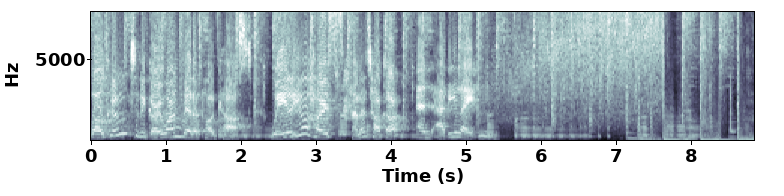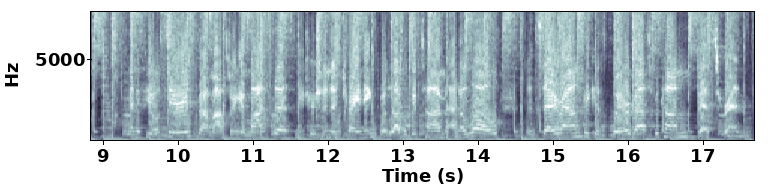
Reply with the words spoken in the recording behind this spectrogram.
Welcome to the Go One Better podcast. We are your hosts, Hannah Tucker and Abby Layton. And if you're serious about mastering your mindset, nutrition, and training, but love a good time and a lull, then stay around because we're about to become best friends.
